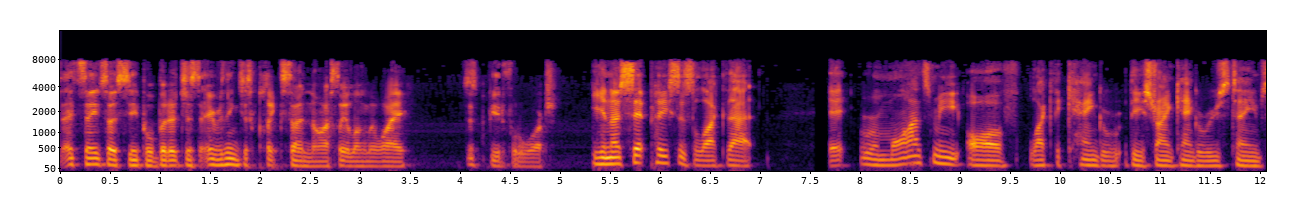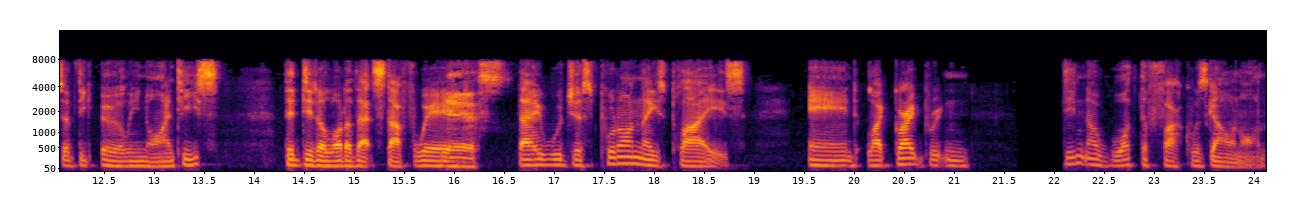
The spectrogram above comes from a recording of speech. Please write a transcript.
it seems so simple, but it just everything just clicks so nicely along the way. Just beautiful to watch. You know, set pieces like that, it reminds me of like the kangaroo, the Australian Kangaroos teams of the early '90s that did a lot of that stuff where Yes. they would just put on these plays, and like Great Britain didn't know what the fuck was going on.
